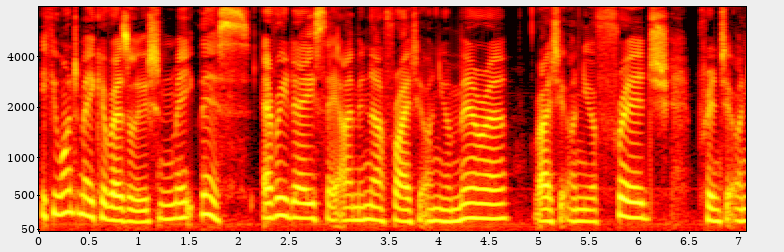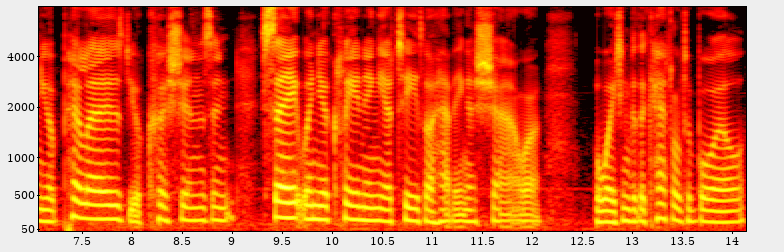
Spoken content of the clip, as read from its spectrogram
if you want to make a resolution, make this. Every day say, I'm enough. Write it on your mirror, write it on your fridge, print it on your pillows, your cushions, and say it when you're cleaning your teeth or having a shower or waiting for the kettle to boil,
